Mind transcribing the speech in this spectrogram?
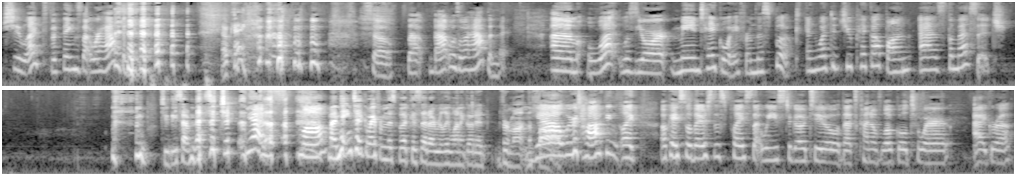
she liked the things that were happening. okay. so that that was what happened there. Um, what was your main takeaway from this book, and what did you pick up on as the message? Do these have messages? Yes, mom. My main takeaway from this book is that I really want to go to Vermont in the Yeah, fall. Yeah, we were talking like okay, so there's this place that we used to go to that's kind of local to where I grew up.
